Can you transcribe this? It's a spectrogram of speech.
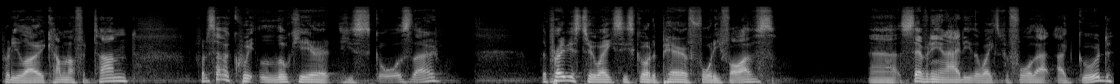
pretty low, coming off a ton. If I just have a quick look here at his scores, though, the previous two weeks he scored a pair of forty fives. Uh, 70 and 80 the weeks before that are good.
